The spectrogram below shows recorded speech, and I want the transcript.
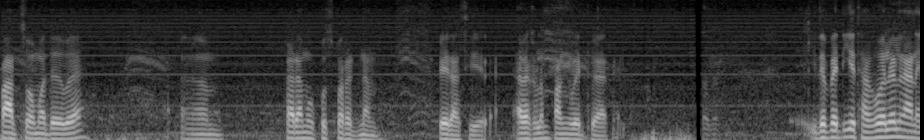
பாத் சோமதேவ பரமு புஷ்பரட்னம் பேராசிரியர் அவர்களும் பங்குபெற்றுவார்கள். இதை பற்றிய தகவல்கள் நான்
